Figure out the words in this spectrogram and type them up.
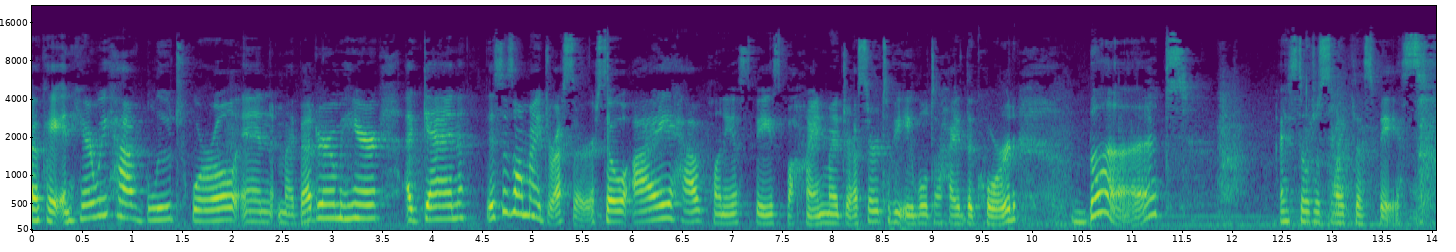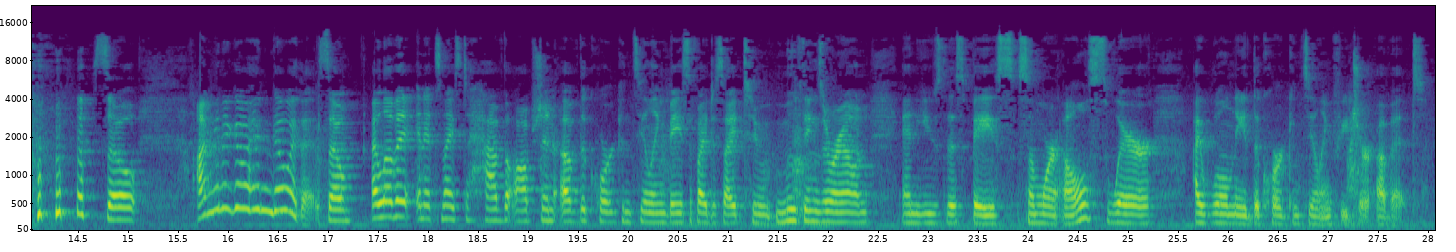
Okay, and here we have blue twirl in my bedroom here. Again, this is on my dresser, so I have plenty of space behind my dresser to be able to hide the cord, but I still just like this space. so I'm gonna go ahead and go with it. So I love it, and it's nice to have the option of the cord concealing base if I decide to move things around and use this base somewhere else where I will need the cord concealing feature of it.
